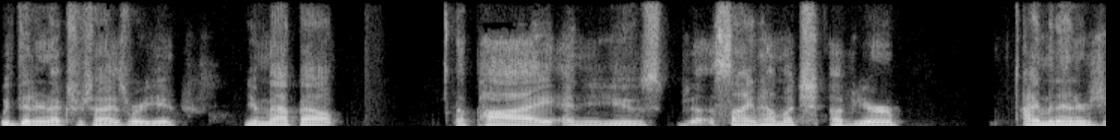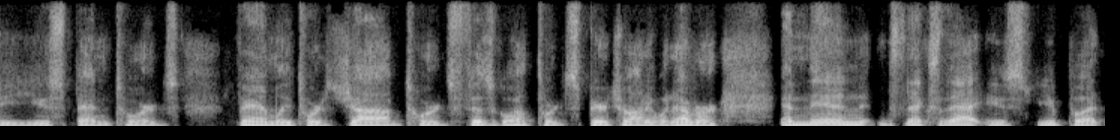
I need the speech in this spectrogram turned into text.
we did an exercise where you you map out a pie and you use assign how much of your time and energy you spend towards family towards job towards physical health towards spirituality whatever and then next to that you you put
